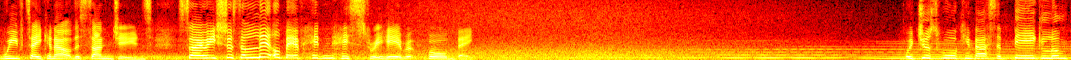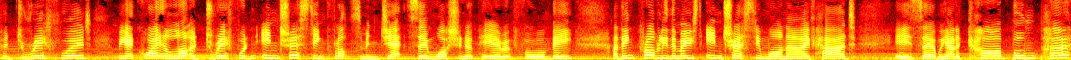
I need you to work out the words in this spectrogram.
we've taken out of the sand dunes. So it's just a little bit of hidden history here at Formby. We're just walking past a big lump of driftwood. We get quite a lot of driftwood and interesting flotsam and jetsam washing up here at Formby. I think probably the most interesting one I've had is uh, we had a car bumper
